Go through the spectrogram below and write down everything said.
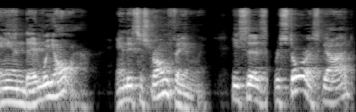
And, and we are. And it's a strong family. He says, Restore us, God.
